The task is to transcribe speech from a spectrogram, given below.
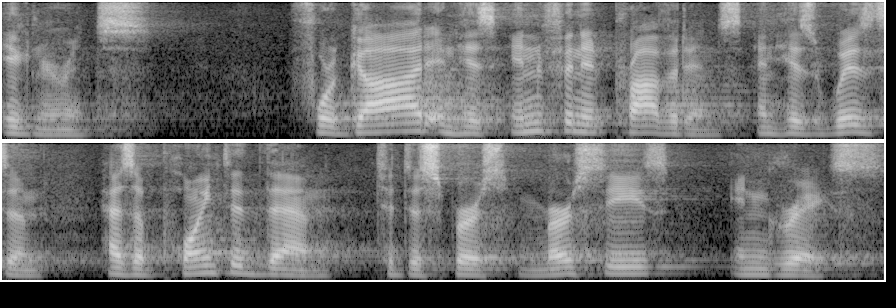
ignorance. For God, in His infinite providence and His wisdom, has appointed them to disperse mercies in grace.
